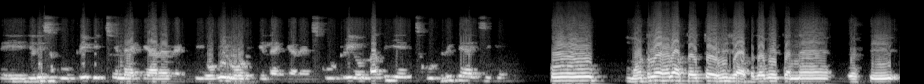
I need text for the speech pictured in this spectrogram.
ਤੇ ਜਿਹੜੀ ਸਕੂਟਰੀ ਪਿੱਛੇ ਲੈ ਕੇ ਆ ਰਿਹਾ ਵਿਅਕਤੀ ਉਹ ਵੀ ਰੋਡ ਕੇ ਲੈ ਕੇ ਆ ਰਿਹਾ। ਸਕੂਟਰੀ ਉਹਨਾਂ ਦੀ ਹੈ ਸਕੂਟਰੀ ਤੇ ਆਏ ਸੀਗੇ? ਉਹ ਮੋਟਰ ਹਾਲਾਤਾਂ ਤੋਂ ਇਹ ਜਾਪਦਾ ਵੀ ਤਿੰਨੇ ਵਿਅਕਤੀ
